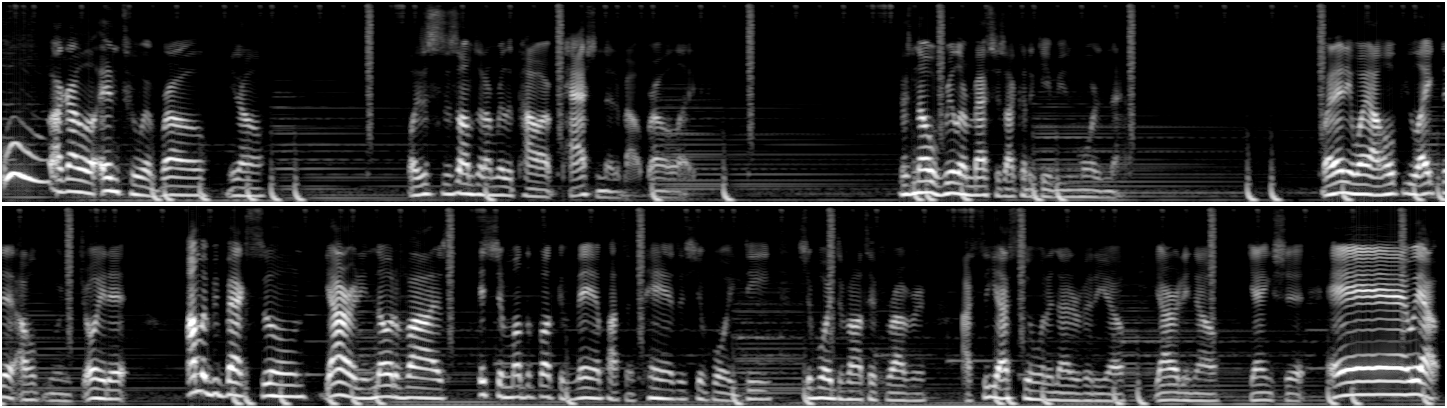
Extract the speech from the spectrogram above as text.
woo! I got a little into it, bro. You know, like this is something I'm really power passionate about, bro. Like, there's no realer message I could have given you more than that. But anyway, I hope you liked it. I hope you enjoyed it. I'm gonna be back soon. Y'all already know the vibes. It's your motherfucking man, pots and pans. It's your boy D. It's your boy Devontae Forever. I see y'all soon in another video. Y'all already know. Gang shit. And we out.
